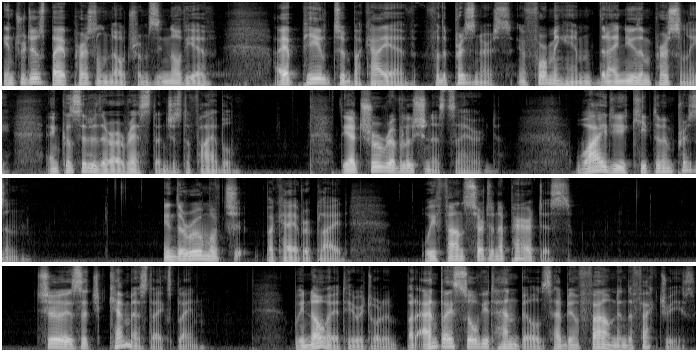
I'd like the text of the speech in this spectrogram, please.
Introduced by a personal note from Zinoviev, I appealed to Bakayev for the prisoners, informing him that I knew them personally and considered their arrest unjustifiable. They are true revolutionists, I heard. Why do you keep them in prison? In the room of Ch Bakayev replied, We found certain apparatus. Ch is a chemist, I explained. We know it, he retorted, but anti Soviet handbills had been found in the factories,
